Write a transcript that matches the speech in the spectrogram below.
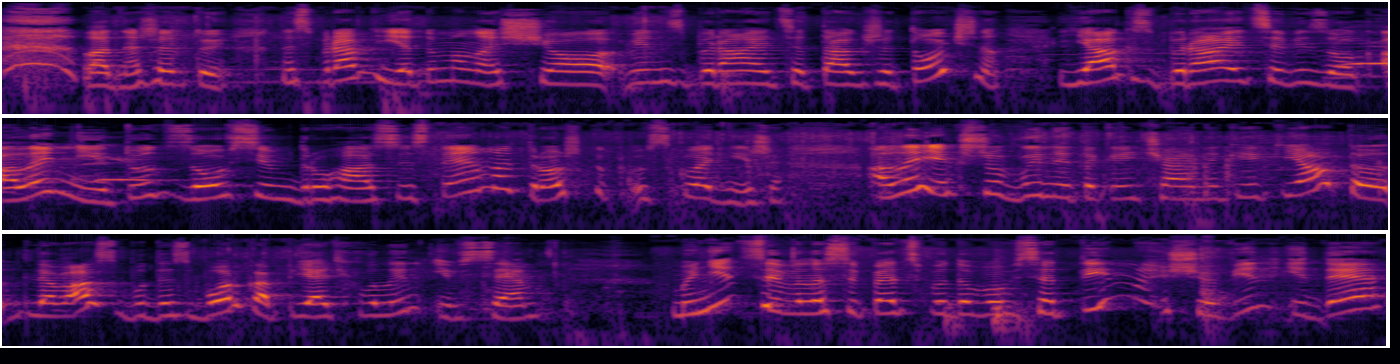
Ладно, жартую. Насправді я думала, що він збирається так же точно, як збирається візок. Але ні, тут зовсім друга система, трошки складніше. Але якщо ви не такий чайник, як я, то для вас буде зборка 5 хвилин і все. Мені цей велосипед сподобався тим, що він іде.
